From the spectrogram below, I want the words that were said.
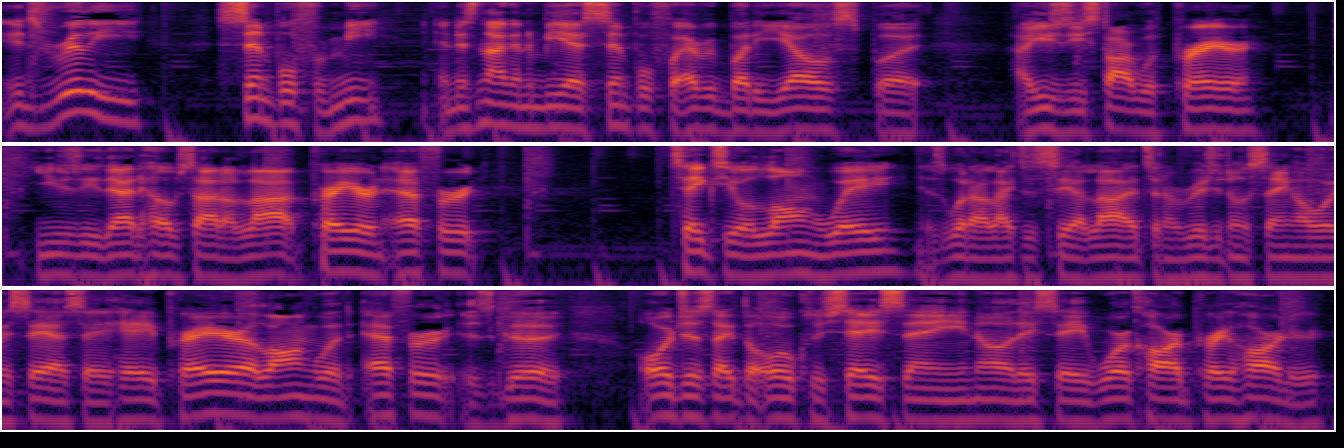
it's really simple for me, and it's not going to be as simple for everybody else. But I usually start with prayer. Usually that helps out a lot. Prayer and effort takes you a long way, is what I like to say a lot. It's an original saying I always say. I say, hey, prayer along with effort is good. Or just like the old cliche saying, you know, they say work hard, pray harder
